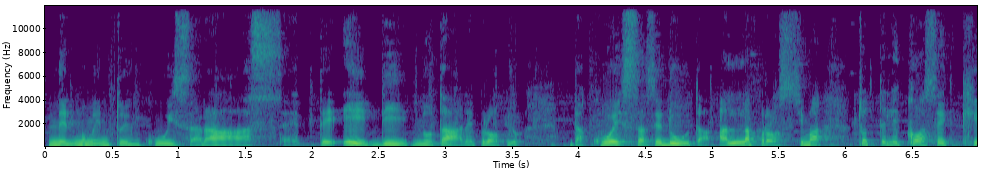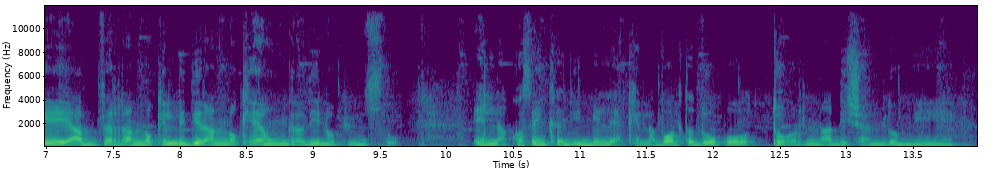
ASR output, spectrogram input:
nel momento in cui sarà a 7 e di notare proprio da questa seduta alla prossima tutte le cose che avverranno che le diranno che è un gradino più in su. E la cosa incredibile è che la volta dopo torna dicendomi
